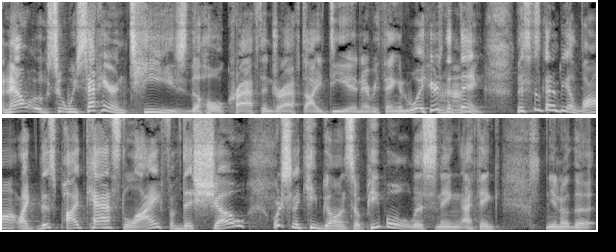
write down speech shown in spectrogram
now so we sat here and teased the whole craft and draft idea and everything. And here's the uh-huh. thing. This is going to be a long like this podcast life of this show we're just going to keep going. So people listening i think you know the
